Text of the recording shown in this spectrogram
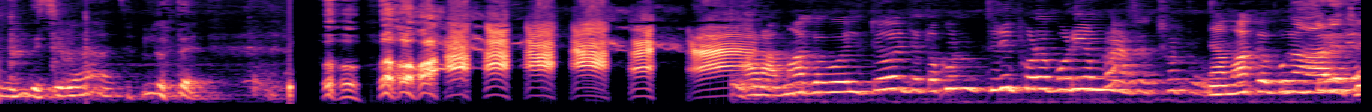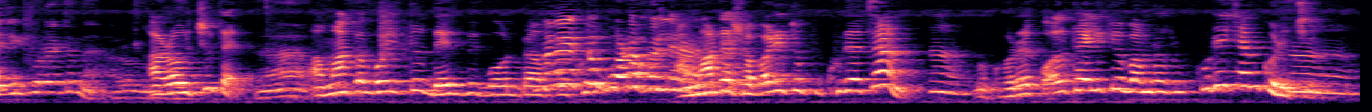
বুদ্ধি ছিল আর আমাকে বলতো যে তখন থ্রি ফোরে পড়ি আমরা। আচ্ছা, ছোট। আমাকে বলতো আরে উঁচুতে। হ্যাঁ। আমাকে বলতো দেখবি বড়টা মানে একটু পুকুর- বড় হলে আর- আমাদের সবারই তো পুকুরে চান। হ্যাঁ। ঘরে কল থাইলে কি আমরা তো পুকুরেই চান করেছি। হ্যাঁ।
